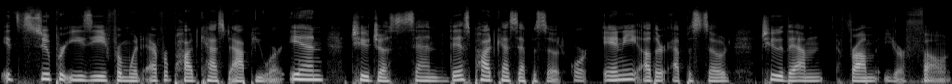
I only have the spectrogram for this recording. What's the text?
it's super easy from whatever podcast app you are in to just send this podcast episode or any other episode to them from your phone.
